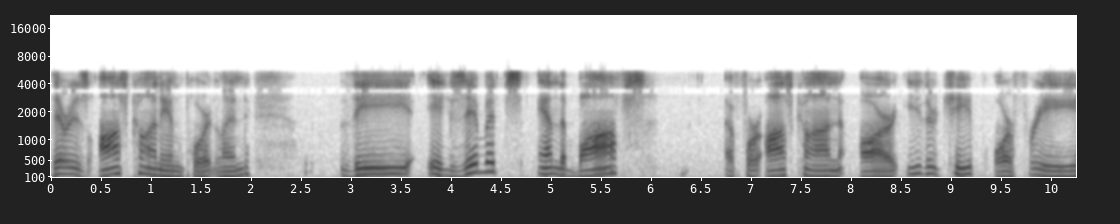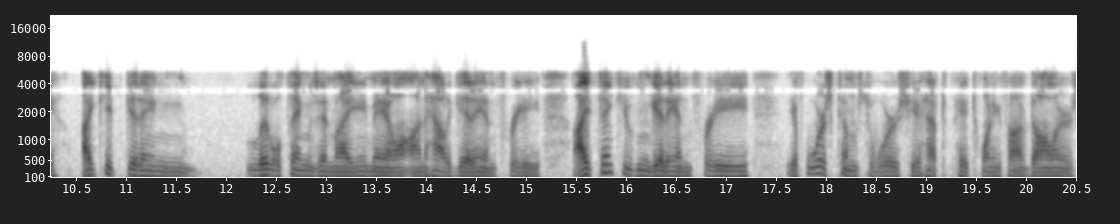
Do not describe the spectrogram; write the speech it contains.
there is OSCON in Portland. The exhibits and the BOFs uh, for OSCON are either cheap or free. I keep getting little things in my email on how to get in free. I think you can get in free. If worse comes to worse, you have to pay $25.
